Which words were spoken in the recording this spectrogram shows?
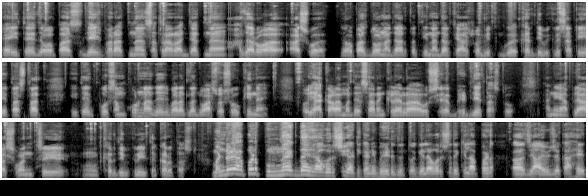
या इथे जवळपास देशभरातनं सतरा राज्यातनं हजारो अश्व जवळपास दोन हजार ते तीन हजारचे अश्व खरेदी विक्रीसाठी येत असतात. इथे संपूर्ण देशभरातला जो अश्व शौकीन आहे तो ह्या काळामध्ये सारंगखेड्याला अवश्य भेट देत असतो आणि आपल्या अश्वांची खरेदी विक्री इथे करत असतो. मंडळी आपण पुन्हा एकदा या वर्षी या ठिकाणी भेट देतो. गेल्या वर्षी देखील आपण जे आयोजक आहेत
